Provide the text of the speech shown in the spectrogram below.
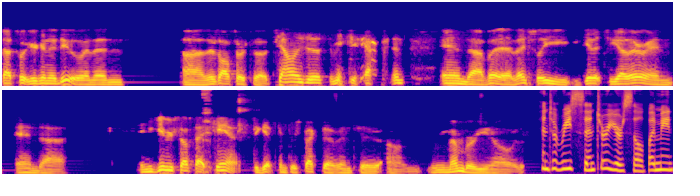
that's what you're going to do, and then uh, there's all sorts of challenges to make it happen, and uh, but eventually you get it together, and and uh, and you give yourself that chance to get some perspective and to um, remember, you know, and to recenter yourself. I mean,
